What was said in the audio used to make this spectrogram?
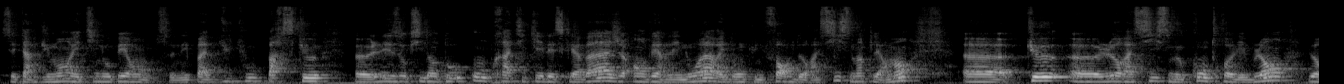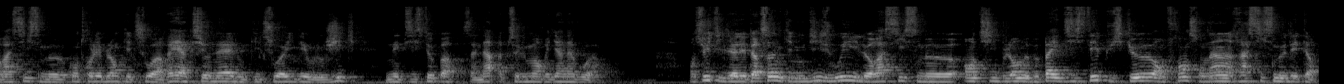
cet argument est inopérant. Ce n'est pas du tout parce que euh, les Occidentaux ont pratiqué l'esclavage envers les Noirs et donc une forme de racisme, hein, clairement, euh, que le racisme contre les Blancs, le racisme contre les Blancs, qu'il soit réactionnel ou qu'il soit idéologique, n'existe pas. Ça n'a absolument rien à voir. Ensuite, il y a des personnes qui nous disent oui, le racisme anti-blanc ne peut pas exister puisque en France on a un racisme d'État.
